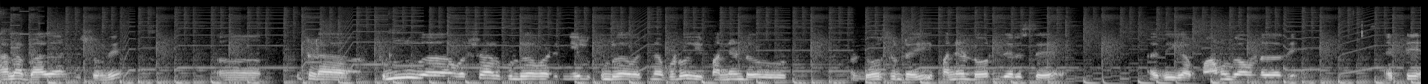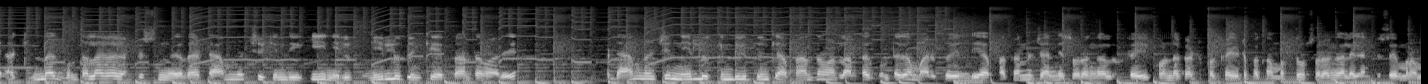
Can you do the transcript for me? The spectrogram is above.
చాలా బాగా అనిపిస్తుంది. ఆ, ఇక్కడ ఫుల్గా వర్షాలు ఫుల్గా పడి నీళ్ళు ఫుల్గా వచ్చినప్పుడు ఈ పన్నెండు డోర్స్ ఉంటాయి. పన్నెండు డోర్లు తెరిస్తే అది ఇక మామూలుగా ఉండదు అది. అయితే ఆ కింద గుంతలాగా కనిపిస్తుంది కదా. డ్యామ్ నుంచి కిందికి నీళ్ళు నీళ్ళు దుంకే ప్రాంతం అది. డ్యామ్ నుంచి నీళ్ళు కిందికి దుంకి ఆ ప్రాంతం అట్లా అంతా గుంతగా మారిపోయింది. ఆ పక్క నుంచి అన్ని సొరంగాలు ఉంటాయి. కొండ కట్టుపక్క ఇటు పక్క మొత్తం సొరంగాలే కనిపిస్తాయి. మనం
